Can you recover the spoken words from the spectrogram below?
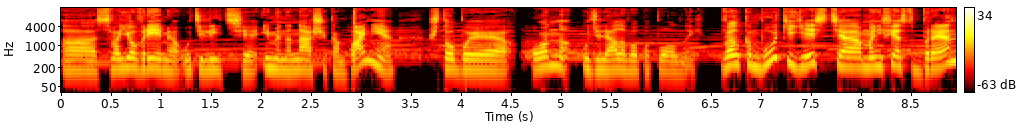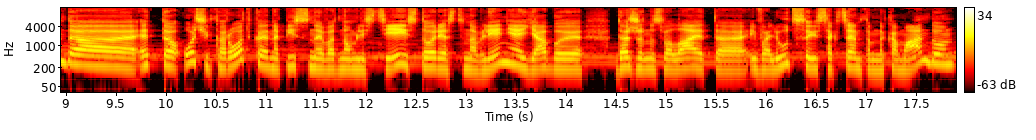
э, свое время уделить именно нашей компании, чтобы он уделял его по полной. В Welcome есть а, манифест бренда. Это очень короткая, написанная в одном листе история становления. Я бы даже назвала это эволюцией с акцентом на команду.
